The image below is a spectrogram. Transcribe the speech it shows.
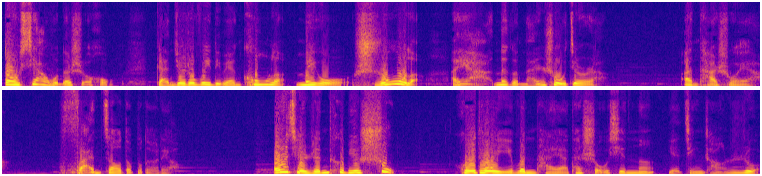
到下午的时候，感觉这胃里边空了，没有食物了，哎呀，那个难受劲儿啊！按他说呀，烦躁的不得了，而且人特别瘦。回头我一问他呀，他手心呢也经常热，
